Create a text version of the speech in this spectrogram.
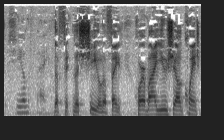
The shield of faith. the, the shield of faith, whereby you shall quench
